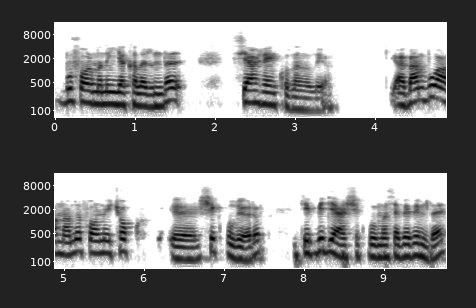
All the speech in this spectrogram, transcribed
bu formanın yakalarında siyah renk kullanılıyor. Yani ben bu anlamda formayı çok e, şık buluyorum. Ki bir diğer şık bulma sebebim de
